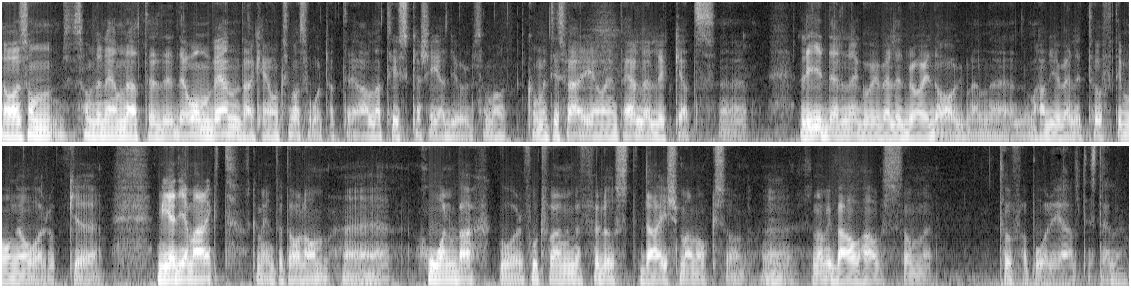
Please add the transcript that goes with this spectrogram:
Ja, som, som du nämnde, att det, det omvända kan också vara svårt. Att alla tyska kedjor som har kommit till Sverige har inte heller lyckats. Eh, Lidl går ju väldigt bra idag men eh, de hade ju väldigt tufft i många år. Och, eh, Mediamarkt ska man inte tala om. Hornbach går fortfarande med förlust, Deichmann också. Mm. Sen har vi Bauhaus som tuffar på rejält istället.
